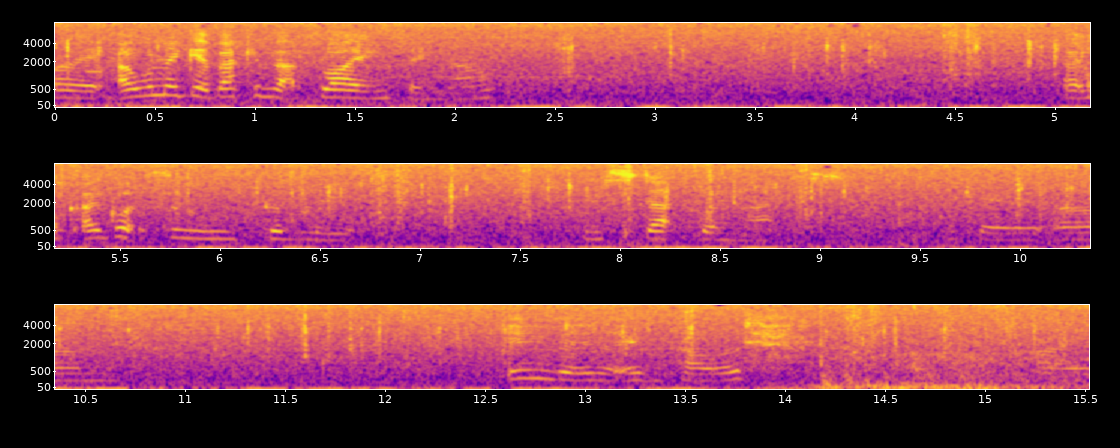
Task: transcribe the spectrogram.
Alright, I want to get back in that flying thing now. I, I got some good loot. I'm stacked on max. Okay, um... Umbos are overpowered. I...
